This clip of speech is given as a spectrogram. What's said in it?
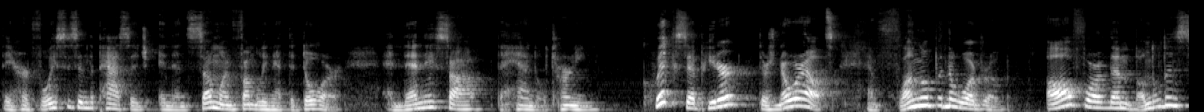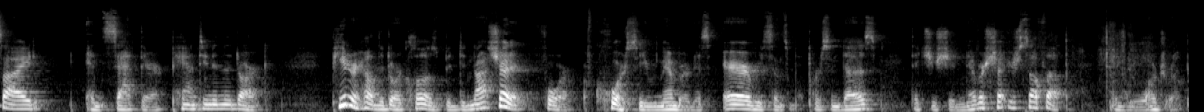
they heard voices in the passage and then someone fumbling at the door. And then they saw the handle turning. Quick, said Peter, there's nowhere else, and flung open the wardrobe. All four of them bundled inside and sat there, panting in the dark. Peter held the door closed, but did not shut it, for, of course, he remembered, as every sensible person does, that you should never shut yourself up in a wardrobe.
